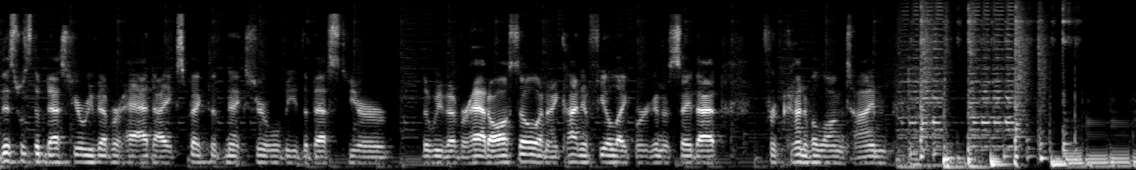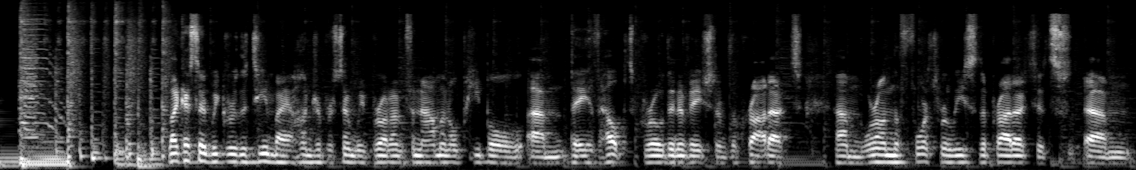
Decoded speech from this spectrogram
This was the best year we've ever had. I expect that next year will be the best year that we've ever had, also. And I kind of feel like we're going to say that for kind of a long time. Like I said, we grew the team by 100%. We brought on phenomenal people. Um, they have helped grow the innovation of the product. Um, we're on the fourth release of the product. It's um,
